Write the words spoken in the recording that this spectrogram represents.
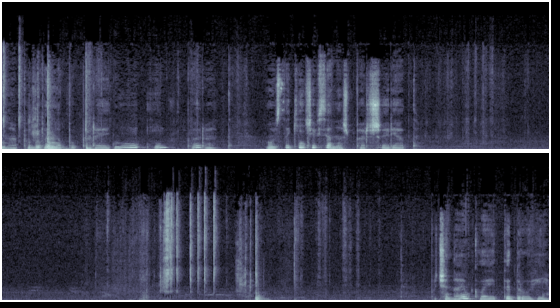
Наполовину попередньої і вперед. Ось закінчився наш перший ряд. Починаємо клеїти другий.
